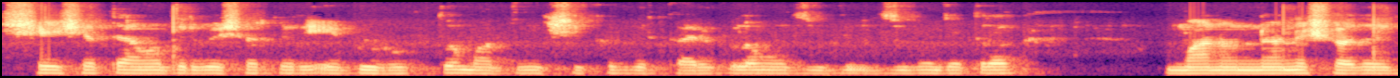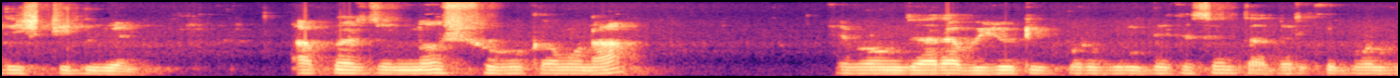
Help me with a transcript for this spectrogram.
সেই সাথে আমাদের বেসরকারি এমপিভুক্ত মাধ্যমিক শিক্ষকদের কারিকুলাম ও জীব- জীবনযাত্রার মান উন্নয়নে সদয় দৃষ্টি দিবেন। আপনার জন্য শুভকামনা এবং যারা ভিডিওটি পুরোপুরি দেখেছেন তাদেরকে বলব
